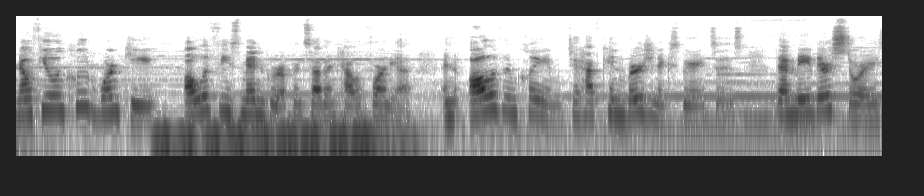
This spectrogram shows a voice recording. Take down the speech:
Now, if you include Warnke, all of these men grew up in Southern California, and all of them claim to have conversion experiences that made their stories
